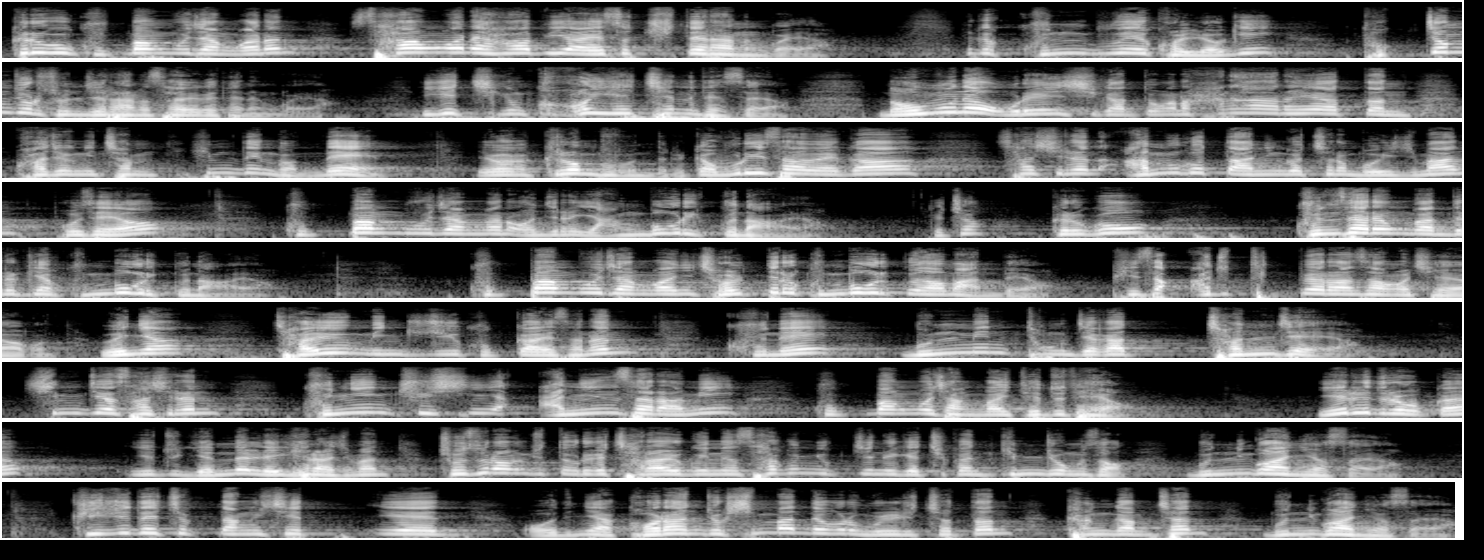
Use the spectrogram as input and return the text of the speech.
그리고 국방부 장관은 상원의 합의하에서 추대를 하는 거예요. 그러니까 군부의 권력이 독점적으로 존재하는 사회가 되는 거예요. 이게 지금 거의 해체는 됐어요. 너무나 오랜 시간 동안 하나하나 해왔던 과정이 참 힘든 건데 여간 그런 부분들. 그러니까 우리 사회가 사실은 아무것도 아닌 것처럼 보이지만 보세요. 국방부 장관은 언제나 양복을 입고 나와요. 그렇죠? 그리고 군사령관들은 그냥 군복을 입고 나와요. 국방부 장관이 절대로 군복을 입고 나오면 안 돼요. 비상 아주 특별한 상황을 제외하곤. 왜냐? 자유민주주의 국가에서는 군의 문민 통제가 전제예요. 심지어 사실은 군인 출신이 아닌 사람이 국방부 장관이 돼도 돼요. 예를 들어볼까요? 이게 좀 옛날 얘기긴 하지만 조선왕조 때 우리가 잘 알고 있는 사군 육진을 개척한 김종서 문관이었어요. 귀주대첩 당시에 어디냐 거란족 10만 대군을 물리쳤던 강감찬 문관이었어요.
